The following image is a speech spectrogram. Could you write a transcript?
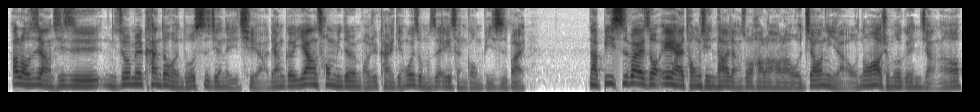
啊，老实讲，其实你最后面看透很多世间的一切啊。两个一样聪明的人跑去开店，为什么是 A 成功 B 失败？那 B 失败之后，A 还同情他，讲说：“好了好了，我教你了，我弄好全部都跟你讲，然后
